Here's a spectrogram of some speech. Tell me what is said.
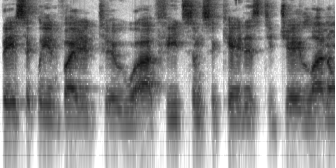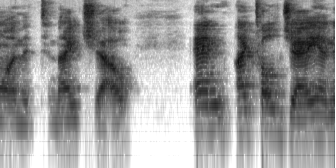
basically invited to uh, feed some cicadas to Jay Leno on the Tonight Show. And I told Jay, and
